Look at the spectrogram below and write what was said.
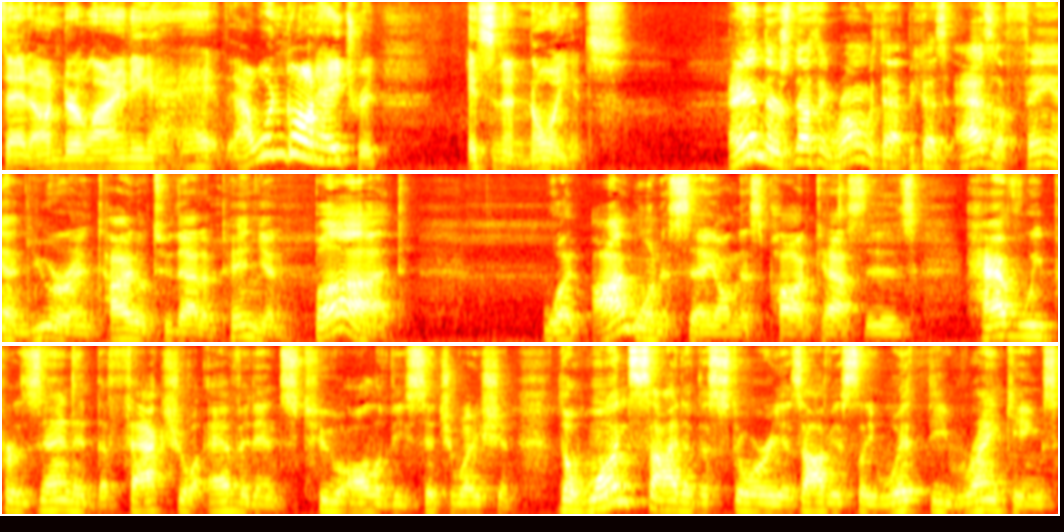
that underlining, I wouldn't call it hatred, it's an annoyance. And there's nothing wrong with that because as a fan, you are entitled to that opinion. But what I want to say on this podcast is have we presented the factual evidence to all of these situations? The one side of the story is obviously with the rankings.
